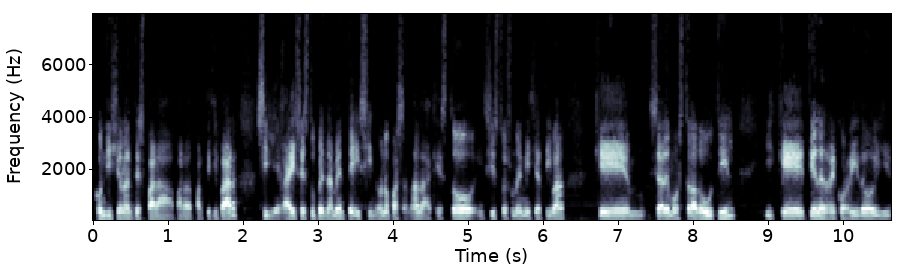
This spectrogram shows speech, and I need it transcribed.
condicionantes para, para, participar. Si llegáis estupendamente y si no, no pasa nada. Que esto, insisto, es una iniciativa que mm, se ha demostrado útil y que tiene recorrido y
